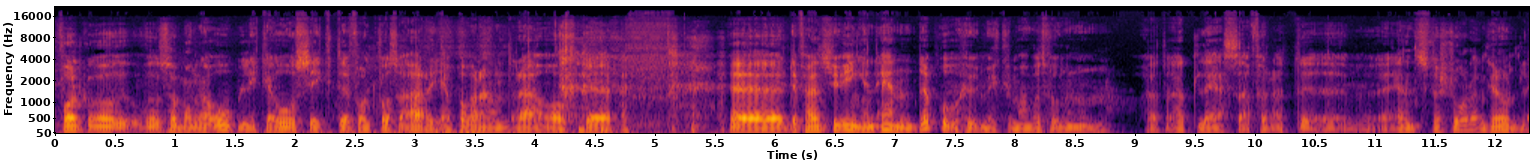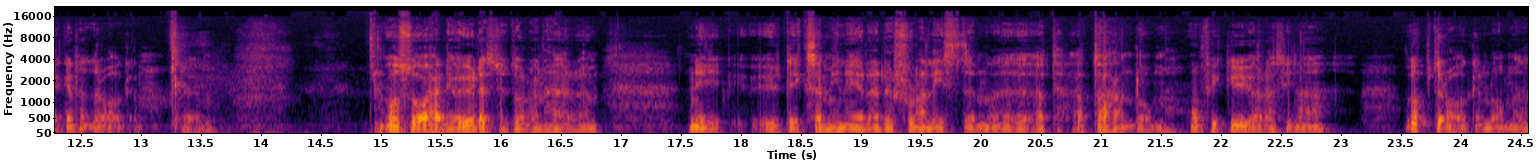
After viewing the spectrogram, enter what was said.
Folk var, så många olika åsikter. Folk var så arga på varandra. Och eh, det fanns ju ingen ände på hur mycket man var tvungen att, att läsa för att ens förstå de grundläggande dragen. Eh, och så hade jag ju dessutom den här nyutexaminerade journalisten eh, att, att ta hand om. Hon fick ju göra sina uppdrag ändå, men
